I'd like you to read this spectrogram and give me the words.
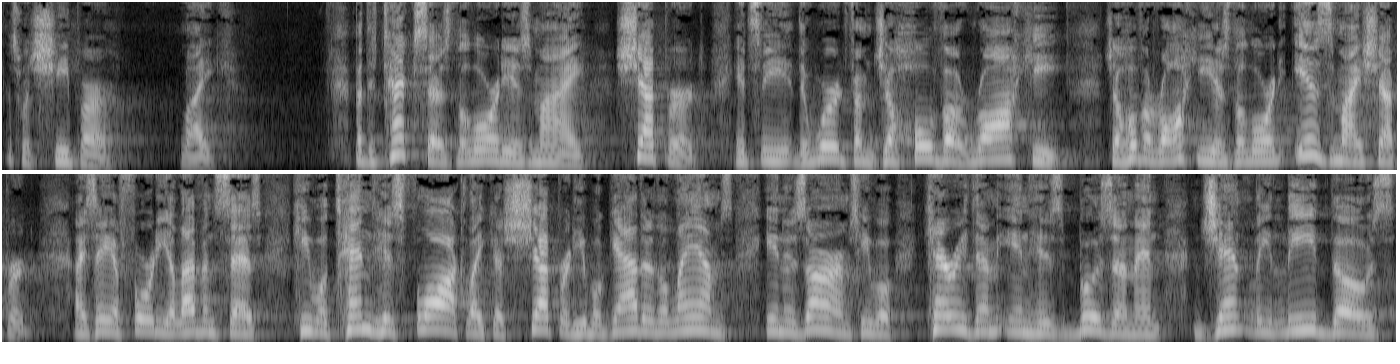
That's what sheep are like. But the text says, The Lord is my shepherd. It's the, the word from Jehovah Rahi. Jehovah Rahi is the Lord is my shepherd. Isaiah 40, 11 says, He will tend his flock like a shepherd. He will gather the lambs in his arms. He will carry them in his bosom and gently lead those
